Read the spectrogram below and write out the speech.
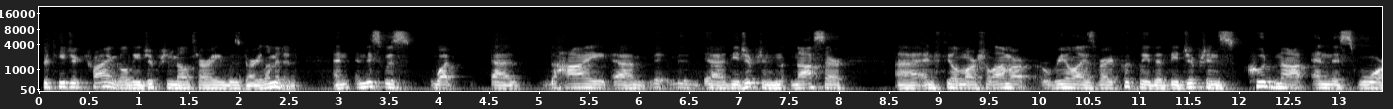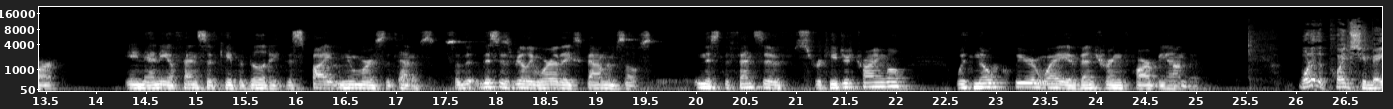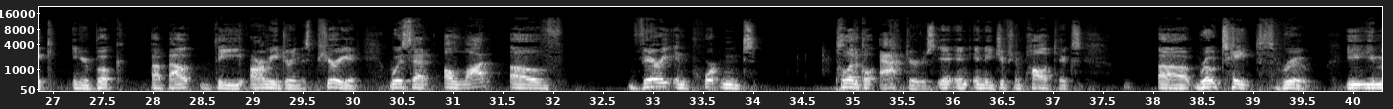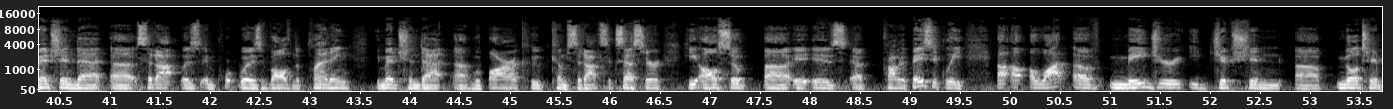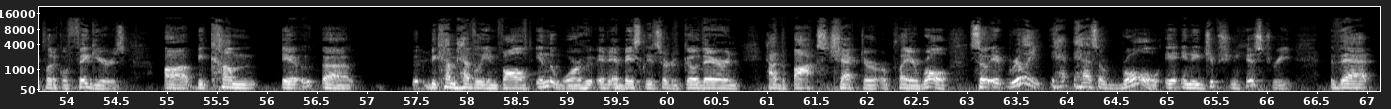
strategic triangle, the Egyptian military was very limited, and and this was what uh, the high um, uh, the Egyptians Nasser uh, and Field Marshal Ammar realized very quickly that the Egyptians could not end this war in any offensive capability, despite numerous attempts. So th- this is really where they found themselves in this defensive strategic triangle with no clear way of venturing far beyond it. One of the points you make in your book about the army during this period was that a lot of very important political actors in, in Egyptian politics uh, rotate through. You, you mentioned that uh, Sadat was import, was involved in the planning. You mentioned that uh, Mubarak, who becomes Sadat's successor, he also uh, is uh, prominent. Basically, a, a, lot of major Egyptian uh, military and political figures uh, become become heavily involved in the war and, and, basically sort of go there and have the box checked or, or play a role. So it really ha- has a role in, in Egyptian history that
